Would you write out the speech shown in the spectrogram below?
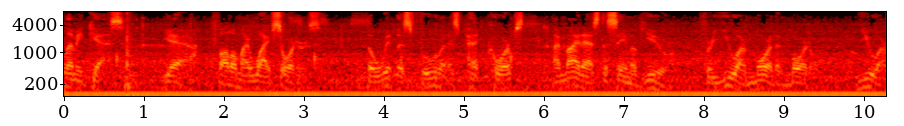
Let me guess. Yeah, follow my wife's orders. The witless fool and his pet corpse. I might ask the same of you, for you are more than mortal. You are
